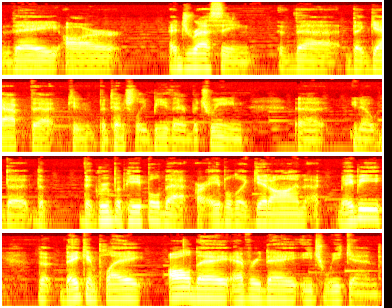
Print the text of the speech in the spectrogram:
they are addressing the the gap that can potentially be there between, uh, you know, the the the group of people that are able to get on uh, maybe the, they can play all day every day each weekend.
